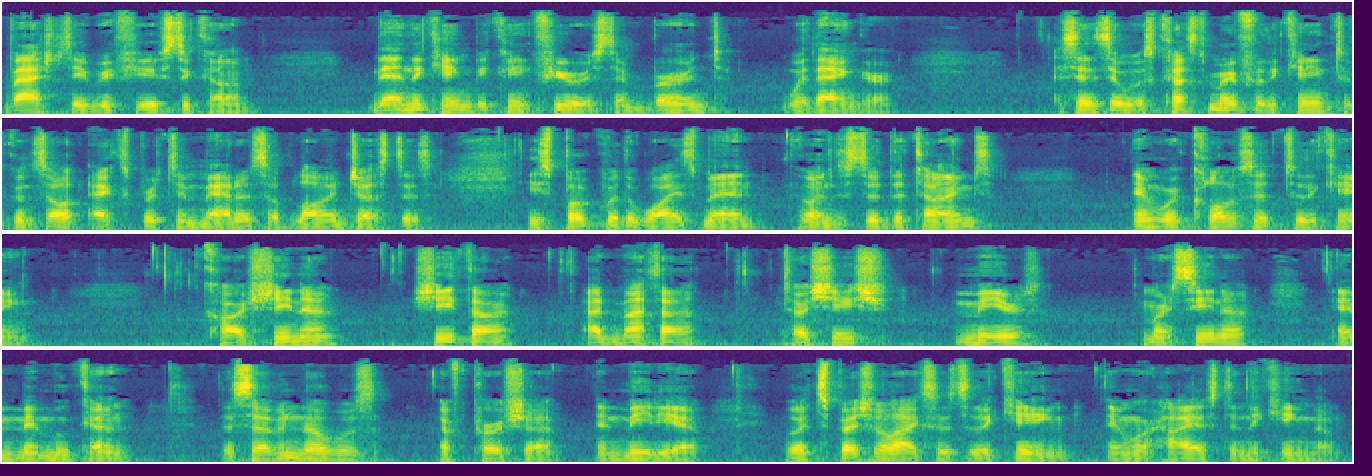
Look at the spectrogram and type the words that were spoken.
Vashti refused to come. Then the king became furious and burned with anger. Since it was customary for the king to consult experts in matters of law and justice, he spoke with the wise men who understood the times and were closer to the king. Karshena, Shethar, Admatha, Tarshish, Meres, Marsena, and Memukan, the seven nobles of Persia and Media, who had special access to the king and were highest in the kingdom.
